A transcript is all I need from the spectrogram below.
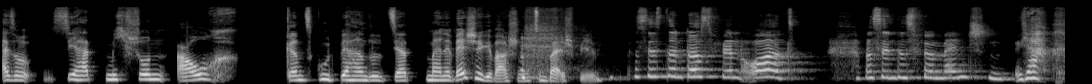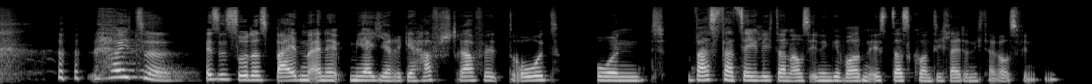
also sie hat mich schon auch ganz gut behandelt. Sie hat meine Wäsche gewaschen zum Beispiel. Was ist denn das für ein Ort? Was sind das für Menschen? Ja, Heute. es ist so, dass beiden eine mehrjährige Haftstrafe droht und was tatsächlich dann aus ihnen geworden ist, das konnte ich leider nicht herausfinden.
